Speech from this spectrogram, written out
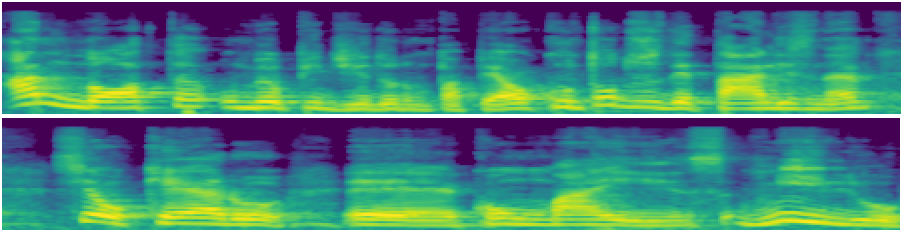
anota o meu pedido no papel com todos os detalhes, né? Se eu quero é, com mais milho,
